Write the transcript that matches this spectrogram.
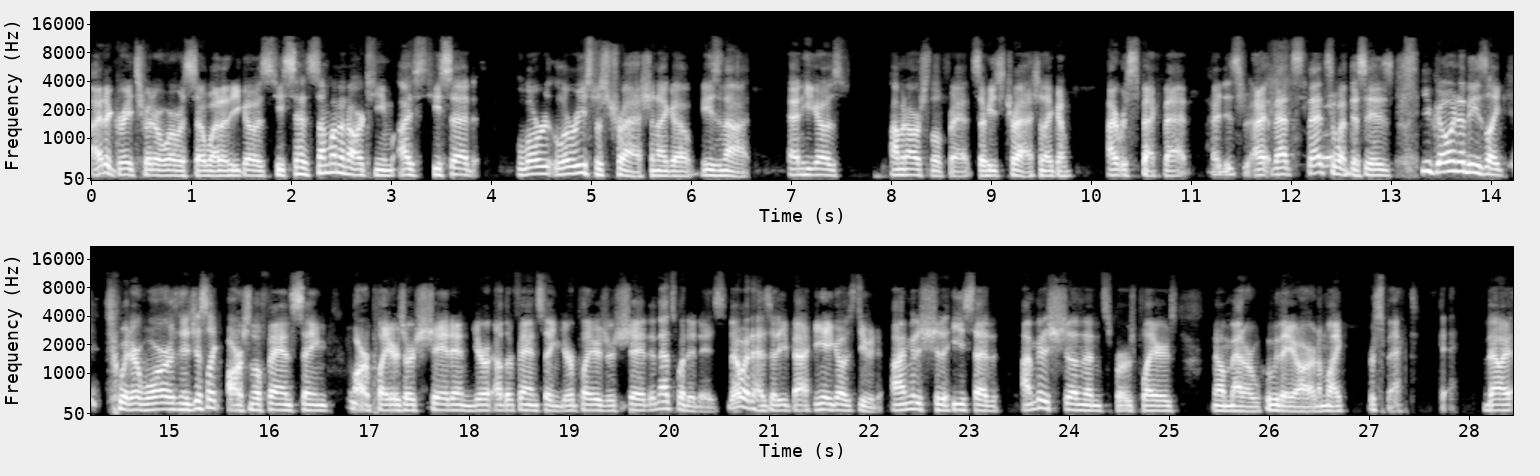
I had a great Twitter war with someone, and he goes, he said, someone on our team, I he said, Lor- Lloris was trash, and I go, he's not, and he goes, I'm an Arsenal fan, so he's trash, and I go, I respect that. I just I, that's that's what this is. You go into these like Twitter wars, and it's just like Arsenal fans saying our players are shit, and your other fans saying your players are shit, and that's what it is. No one has any backing. He goes, dude, I'm gonna shit. He said, I'm gonna shit on Spurs players, no matter who they are, and I'm like, respect. Okay, now I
